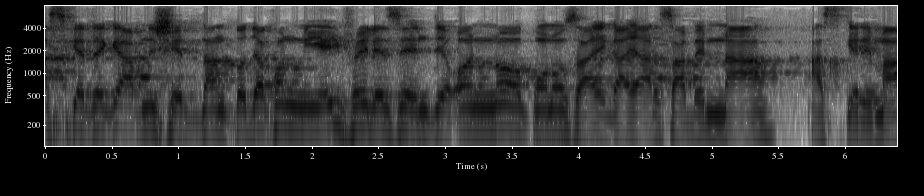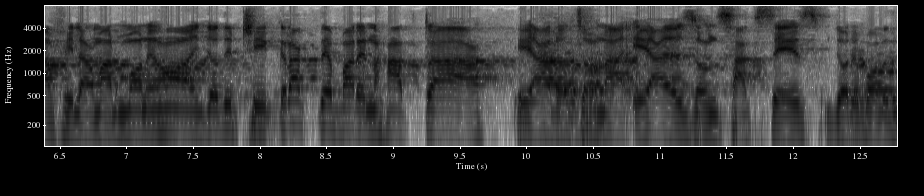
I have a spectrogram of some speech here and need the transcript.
আজকে থেকে আপনি সিদ্ধান্ত যখন নিয়েই ফেলেছেন যে অন্য কোনো জায়গায় আর যাবেন না। আজকের এই মাহফিল আমার মনে হয় যদি ঠিক রাখতে পারেন হাতটা, এই আলোচনা, এই আয়োজন সাকসেস জোরে বলেন,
